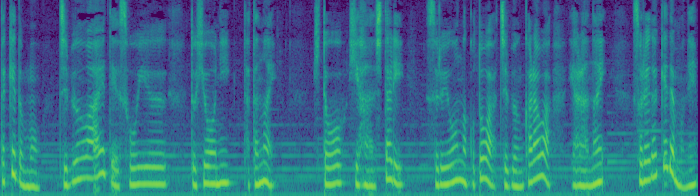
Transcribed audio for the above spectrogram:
だけども自分はあえてそういう土俵に立たない。人を批判したりするようなことは自分からはやらない。それだけでもね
